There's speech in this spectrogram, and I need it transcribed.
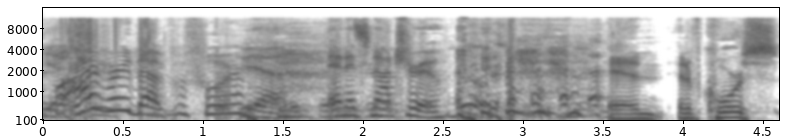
Well, I've heard that before. Yeah, and it's not true. and and of course,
